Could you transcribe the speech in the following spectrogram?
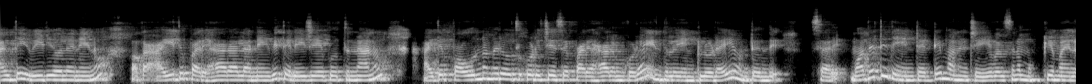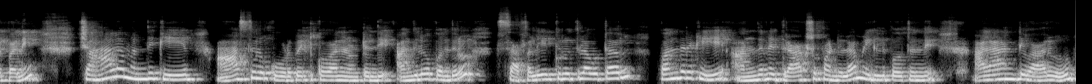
అయితే ఈ వీడియోలో నేను ఒక ఐదు పరిహారాలు అనేవి తెలియజేయబోతున్నాను. అయితే పౌర్ణమి రోజు కూడా చేసే పరిహారం కూడా ఇందులో ఇంక్లూడ్ అయి ఉంటుంది. సరే మొదటిది ఏంటంటే మనం చేయవలసిన ముఖ్యమైన పని చాలా మందికి ఆస్తులు కూడబెట్టుకోవాలని ఉంటుంది. అందులో కొందరు సఫలీకృతులు అవుతారు కొందరికి అందని ద్రాక్ష పండులా మిగిలిపోతుంది. అలాంటి వారు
